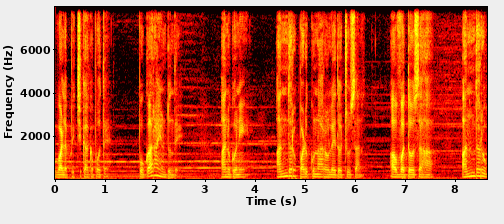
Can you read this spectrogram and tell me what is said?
వాళ్ళ పిచ్చి కాకపోతే పుకారాయి ఉంటుంది. అనుకొని అందరూ పడుకున్నారో లేదో చూశాను. అవ్వతో సహా అందరూ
